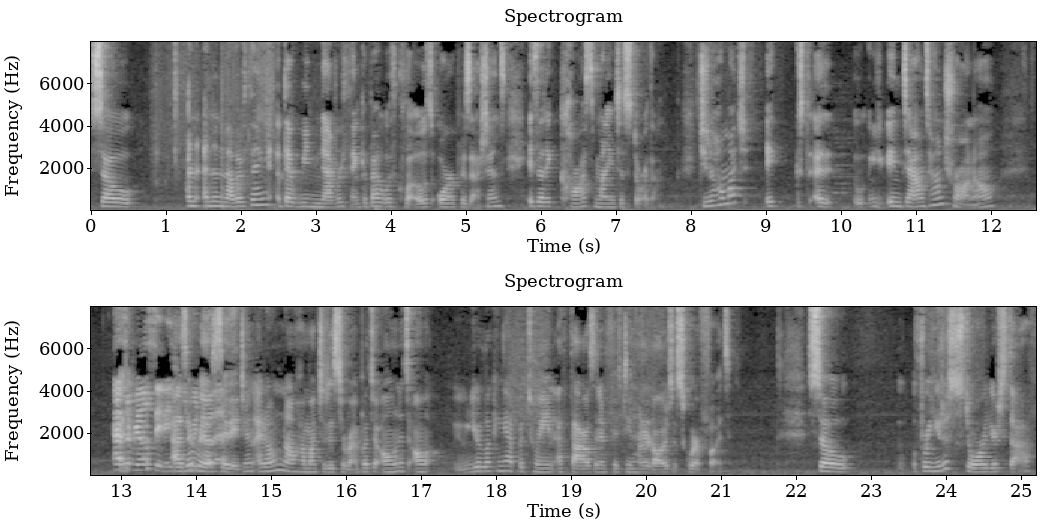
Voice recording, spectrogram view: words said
So, and, and another thing that we never think about with clothes or possessions is that it costs money to store them. Do you know how much it uh, in downtown Toronto? as I- a real estate agent, As a real estate agent, I don't know how much it is to rent, but to own, it's all you're looking at between a thousand and fifteen hundred dollars a square foot. So, for you to store your stuff,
